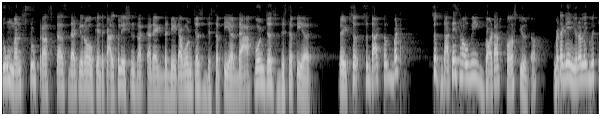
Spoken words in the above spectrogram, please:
two months to trust us that you know okay the calculations are correct the data won't just disappear the app won't just disappear right so so that took but so that is how we got our first user. But again you know like with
